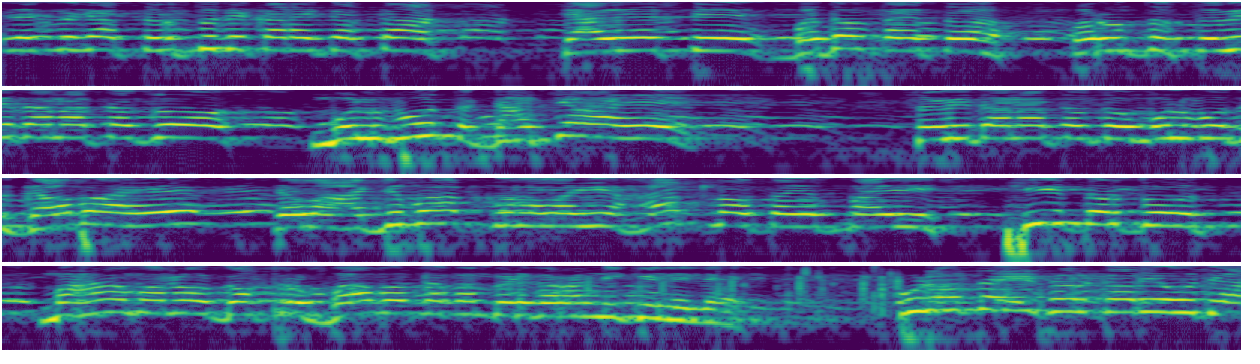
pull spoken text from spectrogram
वेगवेगळ्या तरतुदी करायच्या असतात त्यावेळेस ते बदलता येतं. परंतु संविधानाचा जो मूलभूत ढाचा आहे संविधानाचा जो मूलभूत गाभा आहे त्याला अजिबात कोणालाही हात लावता येत नाही. ही तरतूद महामानव डॉक्टर बाबासाहेब आंबेडकरांनी केलेली आहे. कुणाचंही सरकार येऊ द्या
